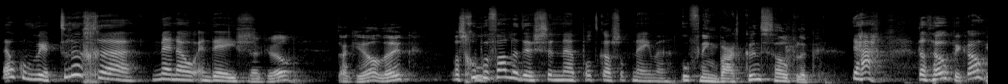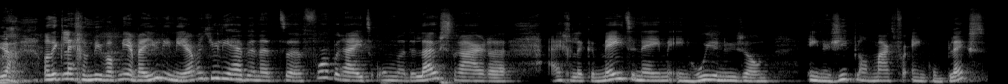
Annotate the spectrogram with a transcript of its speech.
Welkom weer terug, uh, Menno en Dave. Dankjewel. Dankjewel, leuk. Was goed bevallen dus, een uh, podcast opnemen. Oefening baart kunst, hopelijk. Ja, dat hoop ik ook. Ja. Want ik leg hem nu wat meer bij jullie neer. Want jullie hebben het uh, voorbereid om de luisteraar uh, eigenlijk mee te nemen in hoe je nu zo'n energieplan maakt voor één complex.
